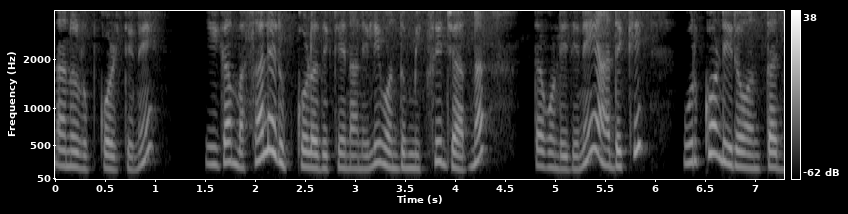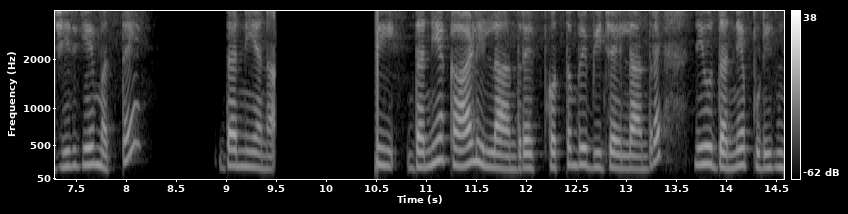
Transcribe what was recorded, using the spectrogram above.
ನಾನು ರುಬ್ಕೊಳ್ತೀನಿ. ಈಗ ಮಸಾಲೆ ರುಬ್ಕೊಳ್ಳೋದಕ್ಕೆ ನಾನಿಲ್ಲಿ ಒಂದು ಮಿಕ್ಸಿ ಜಾರ್ನ ತಗೊಂಡಿದ್ದೀನಿ. ಅದಕ್ಕೆ ಹುರ್ಕೊಂಡಿರೋವಂಥ ಜೀರಿಗೆ ಮತ್ತು ಧನಿಯನ. ಧನಿಯ ಇಲ್ಲ ಅಂದರೆ, ಕೊತ್ತಂಬರಿ ಬೀಜ ಇಲ್ಲ ಅಂದರೆ ನೀವು ಧನಿಯ ಪುಡಿನ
